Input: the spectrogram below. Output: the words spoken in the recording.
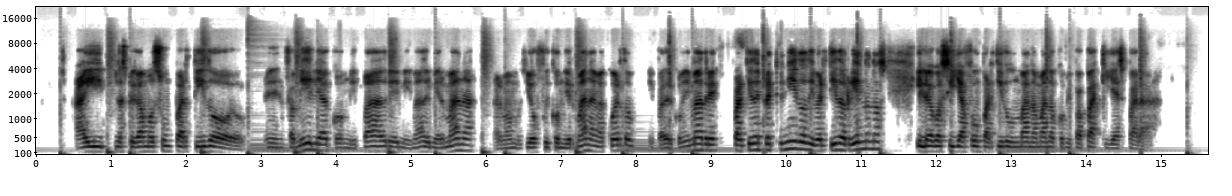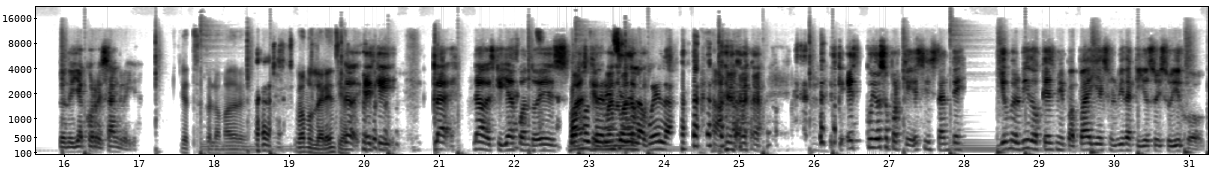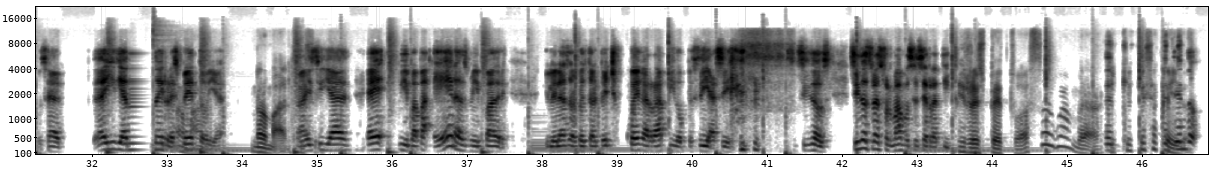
ahí nos pegamos un partido en familia con mi padre, mi madre, mi hermana. Armamos, yo fui con mi hermana, me acuerdo, mi padre con mi madre. Partido entretenido, divertido, riéndonos. Y luego sí ya fue un partido un mano a mano con mi papá, que ya es para donde ya corre sangre ya. Ya te sacó la madre. Vamos, la herencia. No, es que, claro, no, es que ya cuando es Vamos básquet, de herencia mano de la abuela. es que es curioso porque ese instante yo me olvido que es mi papá y él se olvida que yo soy su hijo. O sea, ahí ya no hay respeto Normal. ya. Normal. sí, Ahí sí. sí ya, eh, mi papá, eras mi padre. Y le das al pecho al pecho, juega rápido, pues sí, así. sí, nos, sí nos transformamos ese ratito. Irrespetuoso, guambra. ¿Qué, qué, qué se ha Te creído? entiendo,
